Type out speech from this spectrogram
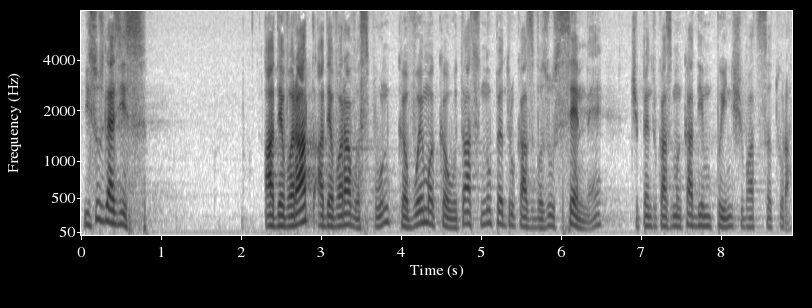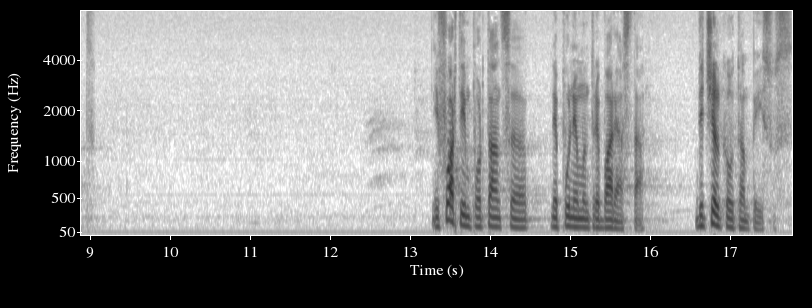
Isus le-a zis, Adevărat, adevărat vă spun că voi mă căutați nu pentru că ați văzut semne, ci pentru că ați mâncat din pâini și v-ați săturat. E foarte important să ne punem întrebarea asta. De ce îl căutăm pe Isus?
